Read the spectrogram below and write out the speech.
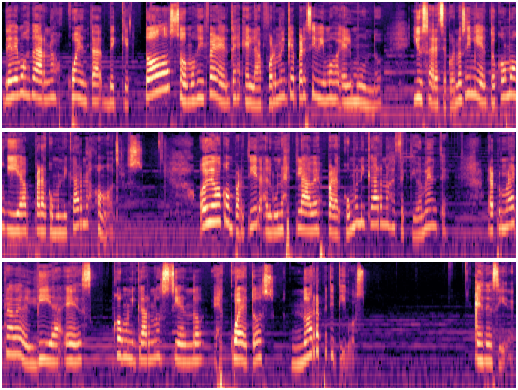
debemos darnos cuenta de que todos somos diferentes en la forma en que percibimos el mundo y usar ese conocimiento como guía para comunicarnos con otros. Hoy vengo a compartir algunas claves para comunicarnos efectivamente. La primera clave del día es comunicarnos siendo escuetos, no repetitivos. Es decir,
